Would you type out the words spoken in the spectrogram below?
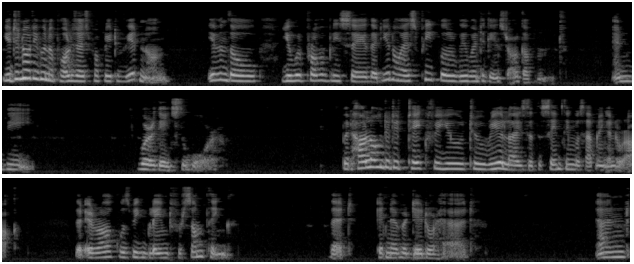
you did not even apologize properly to Vietnam, even though you would probably say that, you know, as people, we went against our government and we were against the war. But how long did it take for you to realize that the same thing was happening in Iraq? That Iraq was being blamed for something that it never did or had. And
